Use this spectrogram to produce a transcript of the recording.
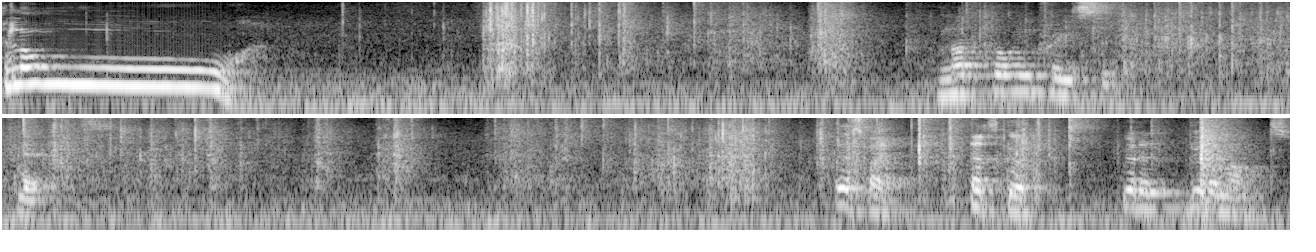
Hello! I'm not going crazy yet. That's fine. That's good. Good, good amount.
